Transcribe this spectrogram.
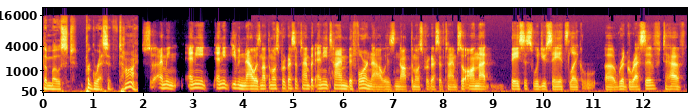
the most progressive time. So I mean, any any even now is not the most progressive time, but any time before now is not the most progressive time. So on that basis, would you say it's like uh, regressive to have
